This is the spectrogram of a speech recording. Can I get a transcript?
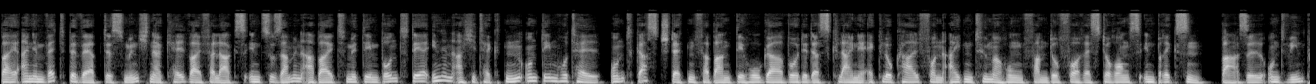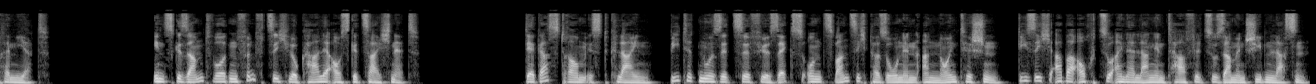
Bei einem Wettbewerb des Münchner Kellwey Verlags in Zusammenarbeit mit dem Bund der Innenarchitekten und dem Hotel- und Gaststättenverband DEHOGA wurde das kleine Ecklokal von Eigentümer Hung vor Restaurants in Brixen, Basel und Wien prämiert. Insgesamt wurden 50 Lokale ausgezeichnet. Der Gastraum ist klein, bietet nur Sitze für 26 Personen an neun Tischen, die sich aber auch zu einer langen Tafel zusammenschieben lassen.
